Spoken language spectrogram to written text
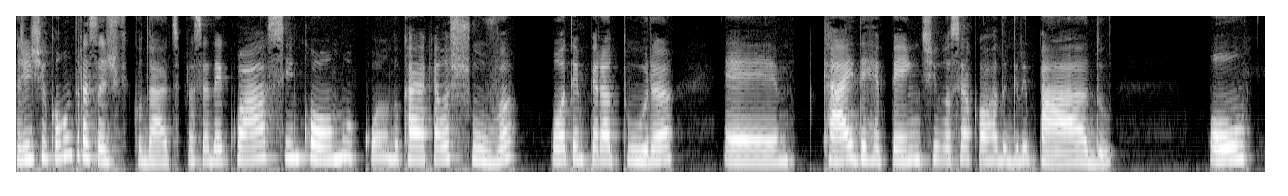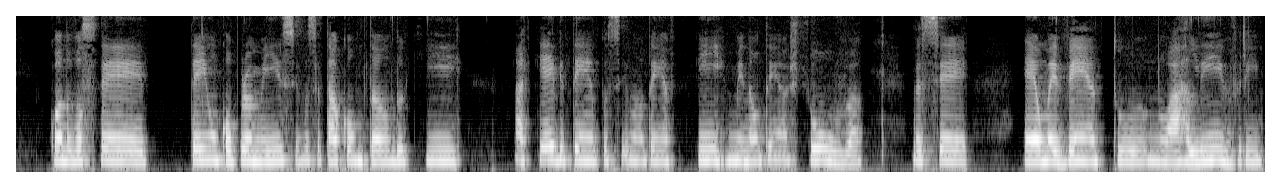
a gente encontra essas dificuldades para se adequar, assim como quando cai aquela chuva ou a temperatura é, cai de repente e você acorda gripado, ou quando você tem um compromisso e você está contando que aquele tempo se mantenha firme, não tenha chuva, vai ser é, um evento no ar livre,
